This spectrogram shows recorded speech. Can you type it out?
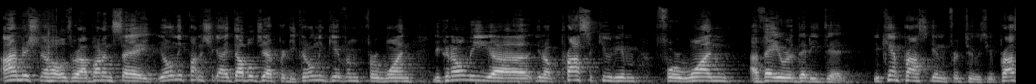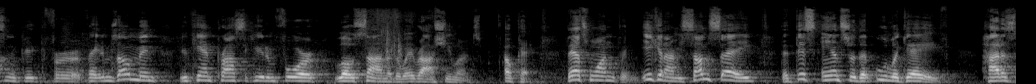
Our Mishnah holds where Rabbanan say you only punish a guy double jeopardy. You can only give him for one. You can only uh, you know prosecute him for one aveira that he did. You can't prosecute him for two. So you prosecute him for Vadim Zomin, you can't prosecute him for Losana, the way Rashi learns. Okay. That's one thing. Economy. Some say that this answer that Ula gave, how does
